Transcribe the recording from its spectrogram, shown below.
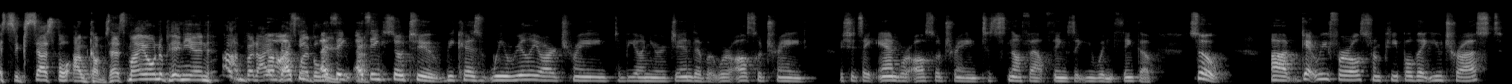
successful outcomes. That's my own opinion, but I, that's I think, my belief. I think I think so too, because we really are trained to be on your agenda, but we're also trained, I should say, and we're also trained to snuff out things that you wouldn't think of. So uh, get referrals from people that you trust,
